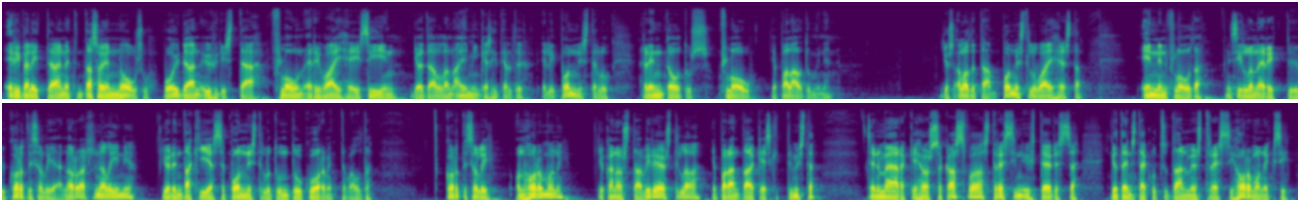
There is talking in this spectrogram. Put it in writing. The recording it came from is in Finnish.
eri välittäjäaineiden tasojen nousu voidaan yhdistää flown eri vaiheisiin, joita ollaan aiemmin käsitelty, eli ponnistelu, rentoutus, flow ja palautuminen. Jos aloitetaan ponnisteluvaiheesta, ennen flowta, niin silloin erittyy kortisolia ja noradrenaliinia, joiden takia se ponnistelu tuntuu kuormittavalta. Kortisoli on hormoni, joka nostaa vireystilaa ja parantaa keskittymistä. Sen määrä kehossa kasvaa stressin yhteydessä, joten sitä kutsutaan myös stressihormoniksi.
